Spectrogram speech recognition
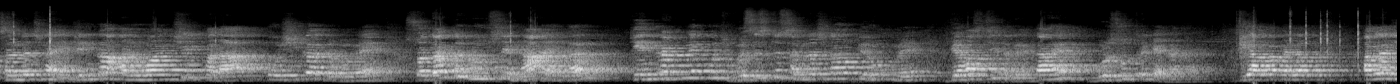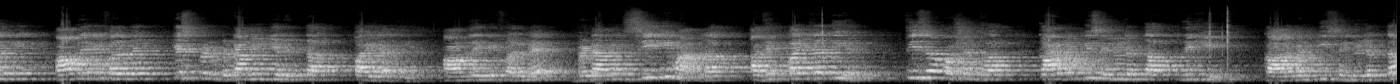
संरचनाएँ जिनका अनुवांशिक पदार्थ कोशिका द्रव्य में स्वतंत्र रूप से ना रहकर केंद्रक में कुछ विशिष्ट संरचनाओं के रूप में व्यवस्थित रहता है, गुणसूत्र कहलाता है। ये आपका पहला अगला देखिए, आंवले के फल में किस विटामिन की अधिकता पाई जाती है? आंवले के फल में विटामिन सी की मात्रा अधिक पाई जाती है। तीसरा क्वेश्चन था कार्बन की संयोजकता लिखिए। कार्बन की संयोजकता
